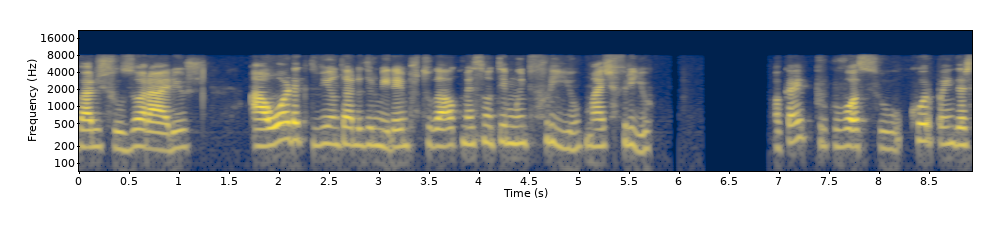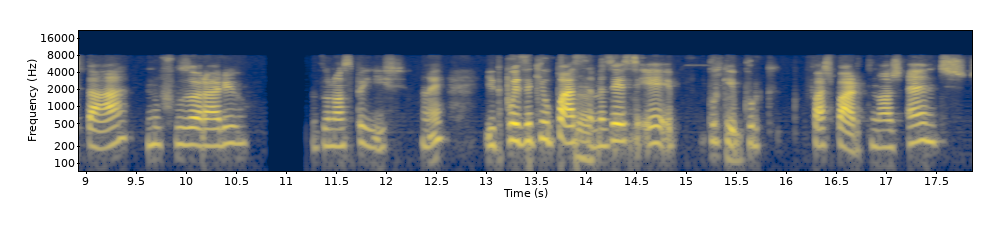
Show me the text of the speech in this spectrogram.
vários fusos horários, à hora que deviam estar a dormir em Portugal, começam a ter muito frio, mais frio. Ok? Porque o vosso corpo ainda está no fuso horário do nosso país, não é? E depois aquilo passa, é. mas é, é porquê? Porque faz parte. Nós antes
